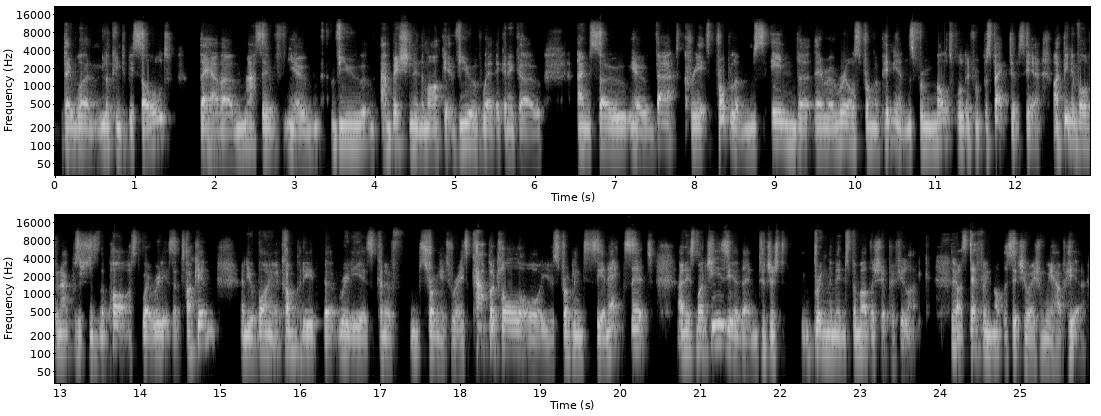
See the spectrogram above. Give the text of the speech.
they weren't looking to be sold. They have a massive you know view ambition in the market view of where they're going to go. And so you know that creates problems in that there are real strong opinions from multiple different perspectives here. I've been involved in acquisitions in the past where really it's a tuck in and you're buying a company that really is kind of struggling to raise capital or you're struggling to see an exit. And it's much easier then to just bring them into the mothership if you like. That's definitely not the situation we have here.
